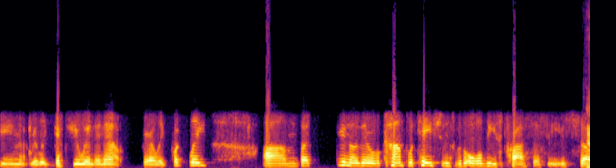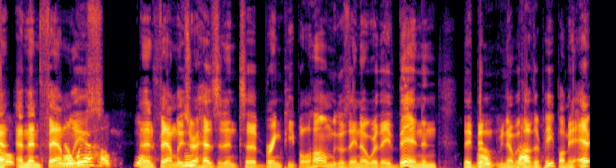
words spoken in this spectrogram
team that really gets you in and out fairly quickly. Um, but you know there were complications with all these processes. So and, and then you know, families, hope- yeah. and then families Mhm. are hesitant to bring people home because they know where they've been and they've been, Oh, you know, with other people. I mean,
